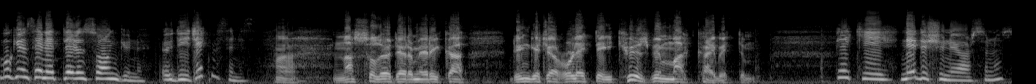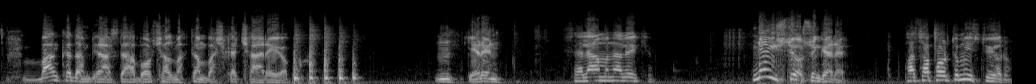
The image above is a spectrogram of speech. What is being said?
Bugün senetlerin son günü. Ödeyecek misiniz? Ah, Nasıl öderim Erika? Dün gece rulette 200 bin mark kaybettim. Peki, ne düşünüyorsunuz? Bankadan biraz daha borç almaktan başka çare yok. Hı, gelin. Selamun aleyküm. Ne istiyorsun gene? Pasaportumu istiyorum.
